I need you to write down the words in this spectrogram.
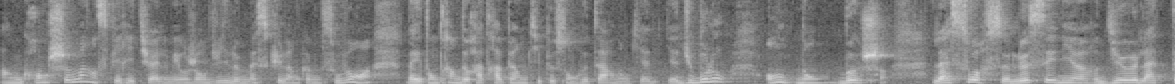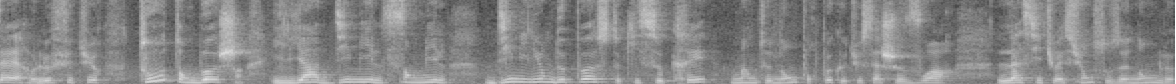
un grand chemin spirituel, mais aujourd'hui le masculin, comme souvent, hein, bah, est en train de rattraper un petit peu son retard, donc il y, a, du boulot. On embauche. La source, le Seigneur, Dieu, la terre, le futur, tout embauche. Il y a 10 000, 100 000, 10 millions de postes qui se créent maintenant pour peu que tu saches voir la situation sous un angle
